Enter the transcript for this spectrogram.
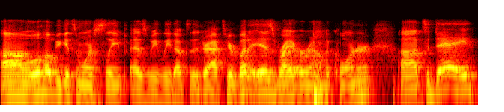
we'll hope you get some more sleep as we lead up to the draft here, but it is right around the corner. Uh, today,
